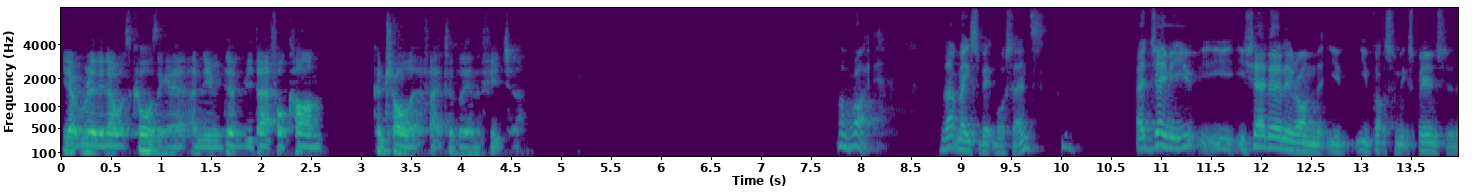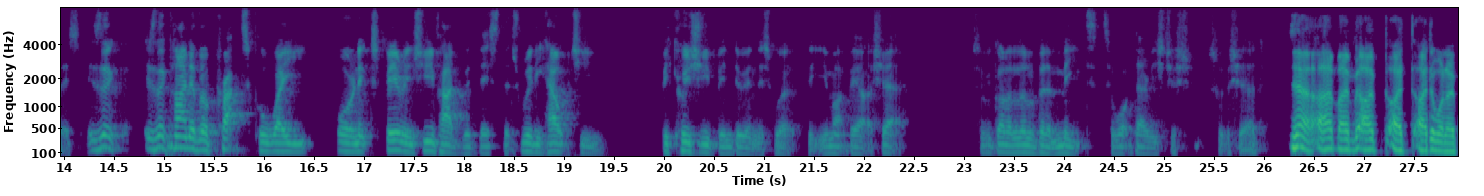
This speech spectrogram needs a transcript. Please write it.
you don't really know what's causing it, and you, you therefore can't control it effectively in the future. All right, that makes a bit more sense. Uh, Jamie, you, you shared earlier on that you've you've got some experience with this. Is there is there kind of a practical way or an experience you've had with this that's really helped you because you've been doing this work that you might be able to share? So we've got a little bit of meat to what Deri's just sort of shared. Yeah, I, I, I, I don't want to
